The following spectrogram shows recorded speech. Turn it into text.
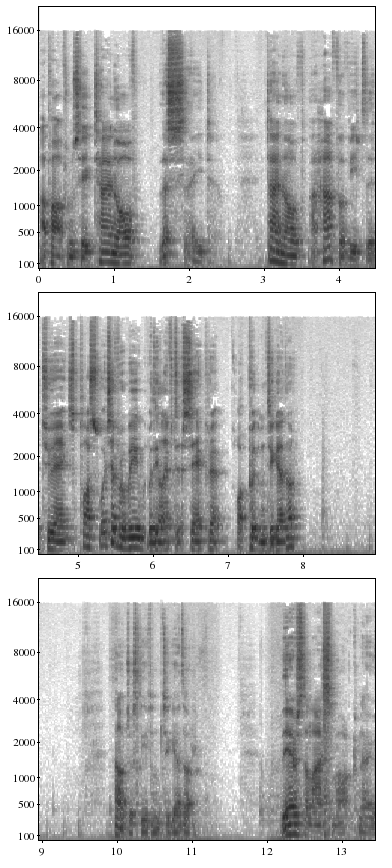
apart from say tan of this side. Tan of a half of e to the 2x plus whichever way whether you left it separate or put them together. I'll just leave them together. There's the last mark now.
